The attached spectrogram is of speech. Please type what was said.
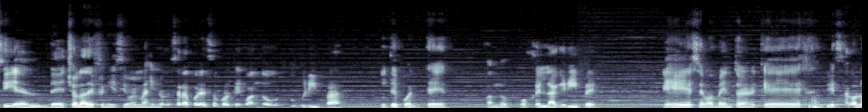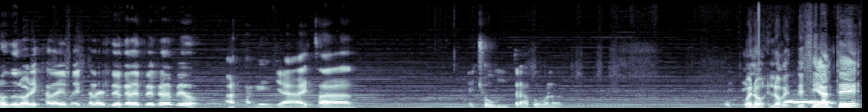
sí, el, de hecho la definición me imagino que será por eso, porque cuando tú gripas, tú te, te cuando coges la gripe, es ese momento en el que empieza con los dolores cada vez, cada vez peor, cada vez peor, cada vez peor, hasta que ya está hecho un trapo. Bueno, bueno lo que decía antes,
